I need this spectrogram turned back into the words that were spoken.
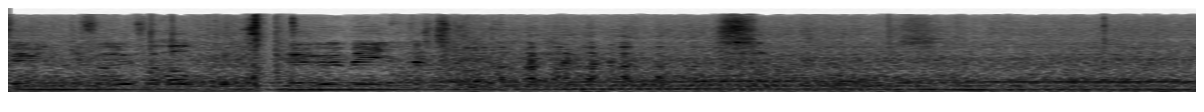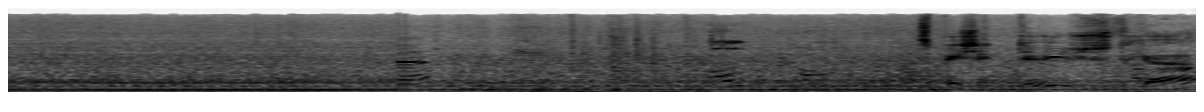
gefühlte 5,5 Höhenmeter bist du enttäuscht, gell?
